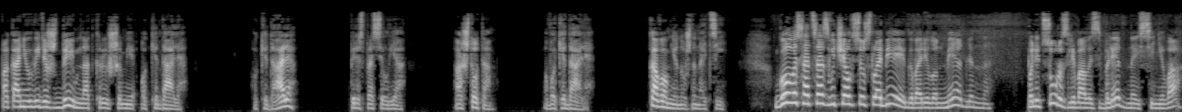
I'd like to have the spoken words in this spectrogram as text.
пока не увидишь дым над крышами Окедаля. — Окедаля? переспросил я. — А что там? — В Окидале. — Кого мне нужно найти? Голос отца звучал все слабее, — говорил он медленно. По лицу разливалась бледная синева.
